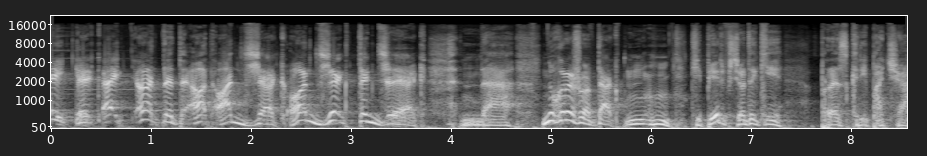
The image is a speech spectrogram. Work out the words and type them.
эй, это, Джек, от Джек так Джек. Да, ну хорошо, так, теперь все-таки про скрипача.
